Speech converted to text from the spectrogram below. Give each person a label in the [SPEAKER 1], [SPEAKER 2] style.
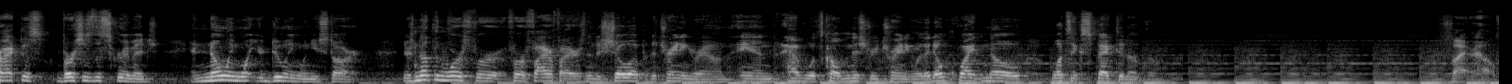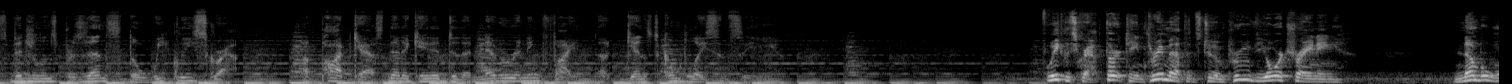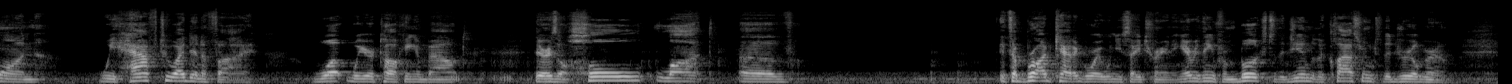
[SPEAKER 1] practice versus the scrimmage and knowing what you're doing when you start. There's nothing worse for, for firefighters than to show up at the training ground and have what's called mystery training, where they don't quite know what's expected of them.
[SPEAKER 2] Firehouse Vigilance presents The Weekly Scrap, a podcast dedicated to the never ending fight against complacency.
[SPEAKER 1] Weekly Scrap 13 Three methods to improve your training. Number one, we have to identify what we are talking about. There is a whole lot of it's a broad category when you say training. Everything from books to the gym to the classroom to the drill ground.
